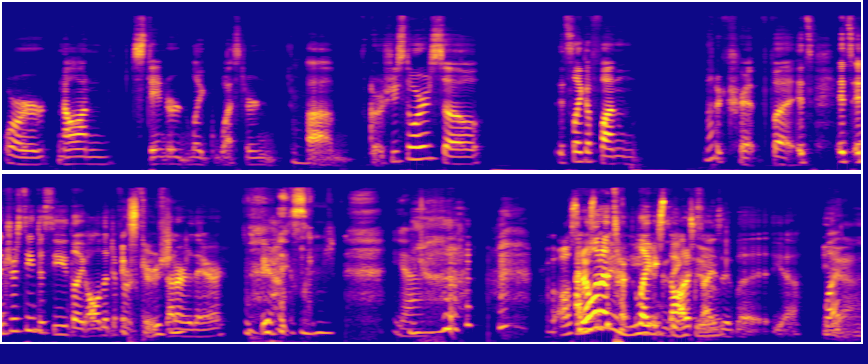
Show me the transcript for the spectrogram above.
or non-standard like Western Mhm. um, grocery stores. So it's like a fun, not a trip, but it's it's interesting to see like all the different foods that are there. Yeah. Excursion. yeah. Also I don't want like to like New Year's exoticize it, but yeah. What? Yeah.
